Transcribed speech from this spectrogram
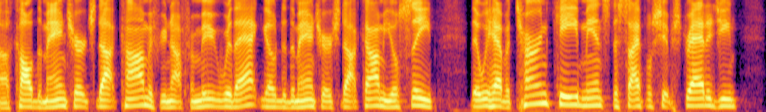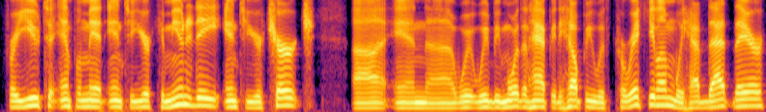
uh, called themanchurch.com. If you're not familiar with that, go to themanchurch.com. You'll see that we have a turnkey men's discipleship strategy for you to implement into your community, into your church. Uh, and uh, we, would be more than happy to help you with curriculum. We have that there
